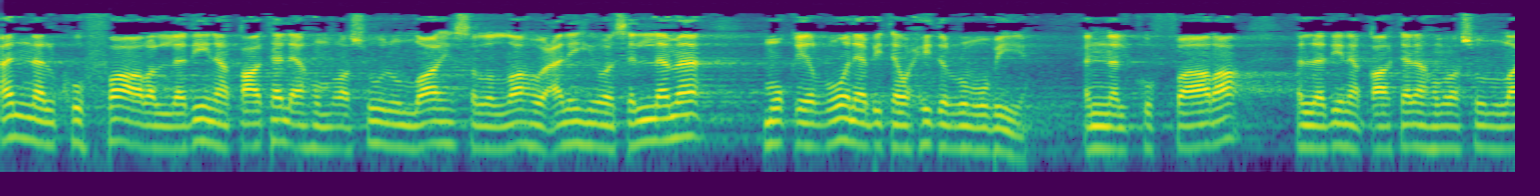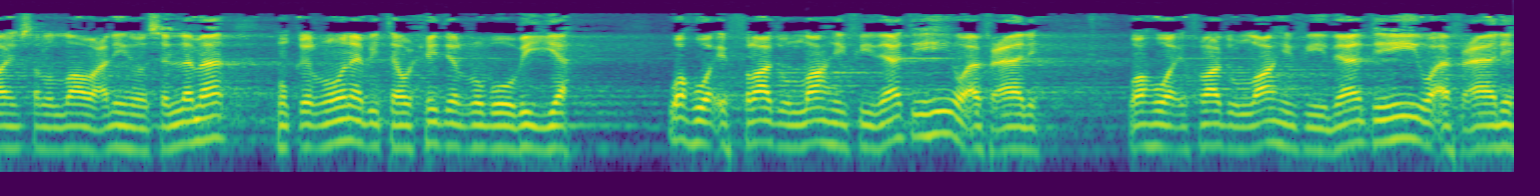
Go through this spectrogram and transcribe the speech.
أن الكفار الذين قاتلهم رسول الله صلى الله عليه وسلم مقرون بتوحيد الربوبية أن الكفار الذين قاتلهم رسول الله صلى الله عليه وسلم مقرون بتوحيد الربوبية وهو إفراد الله في ذاته وأفعاله وهو إفراد الله في ذاته وأفعاله.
